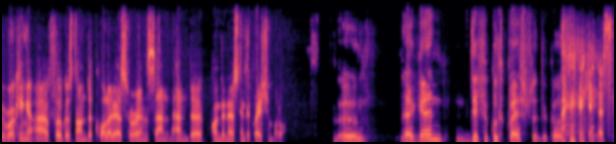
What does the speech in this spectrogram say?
you're working uh, focused on the quality assurance and and the continuous integration model Um, again, difficult question because yes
